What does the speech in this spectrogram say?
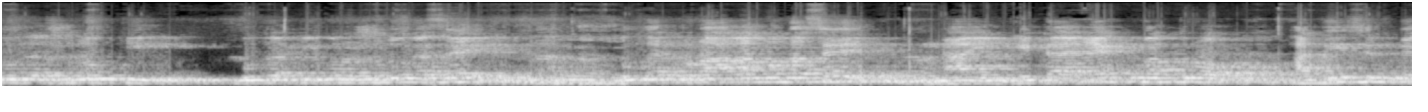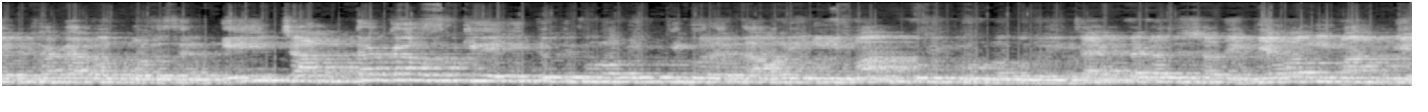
বোঝার সুযোগ কি? বোঝার কি কোনো সুযোগ আছে? বোঝার কোনো আলামত আছে? নাই। এটা একমাত্র হাদিসের ব্যাখ্যাকারগণ বলেছেন, এই চারটা কাজকে যদি কোনো ব্যক্তি করে, তাহলে ঈমান পরিপূর্ণ করে এই চারটা কাজের সাথে কেমন ঈমানকে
